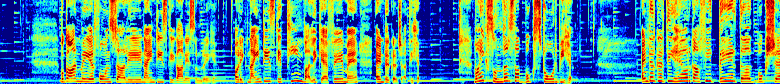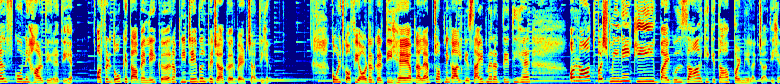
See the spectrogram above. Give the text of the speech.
वो कान में ईयरफोन्स डाले 90s के गाने सुन रही है और एक 90s के थीम वाले कैफ़े में एंटर कर जाती है। वहाँ एक सुंदर सा बुक स्टोर भी है। एंटर करती है और काफ़ी देर तक बुक शेल्फ को निहारती रहती है। और फिर दो किताबें लेकर अपनी टेबल पे जाकर बैठ जाती है। कोल्ड कॉफ़ी ऑर्डर करती है, अपना लैपटॉप निकाल के साइड में रख देती है और रात पश्मीने की बाय गुलजार की किताब पढ़ने लग जाती है।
